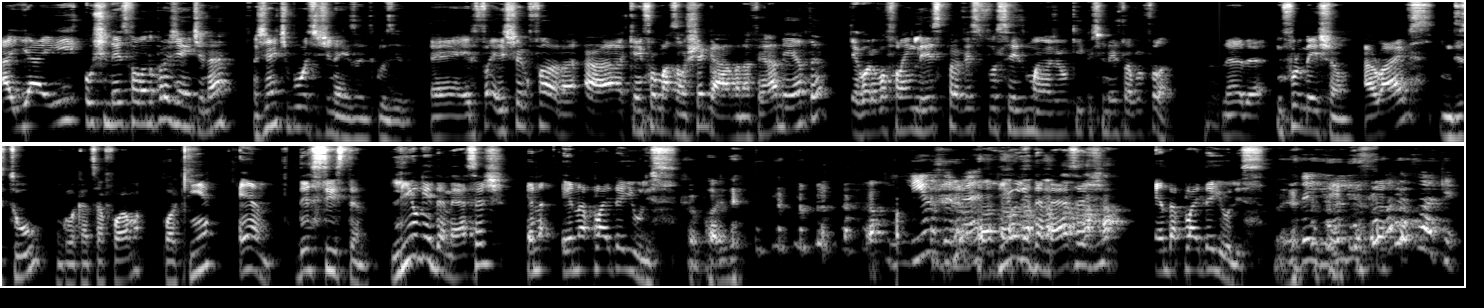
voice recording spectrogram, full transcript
Aí, aí o chinês falando pra gente, né? Gente boa esse chinês, inclusive. É, ele, ele chegou falando ah, que a informação chegava na ferramenta, e agora eu vou falar inglês pra ver se vocês manjam o que, que o chinês estava falando. Né? The information arrives in this tool, vamos colocar dessa forma, porquinha, and the system leave the message and, and apply the ULIS. Capaz de- Leo the Leave the message and apply the ULIS. the Yulis. What the fuck?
